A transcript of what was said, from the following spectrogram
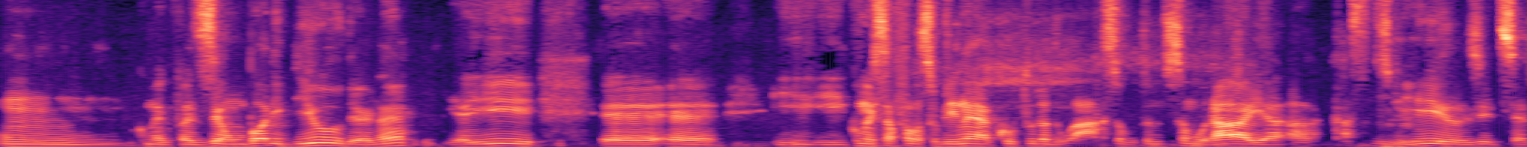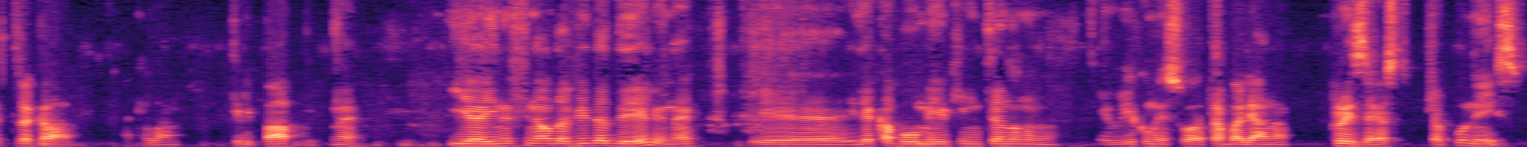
um como é que pode dizer, um bodybuilder, né? E aí é, é, e, e, começar a falar sobre né, a cultura do aço, a cultura do samurai, a, a caça dos uhum. guerreiros, etc. Toda aquela, aquela aquele papo, né? E aí no final da vida dele, né, é, ele acabou meio que entrando num, ele começou a trabalhar na pro exército japonês.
